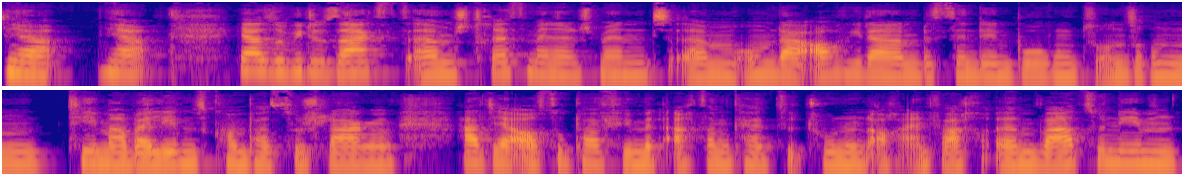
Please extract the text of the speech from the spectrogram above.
Ja, ja, ja, so wie du sagst, ähm, Stressmanagement, ähm, um da auch wieder ein bisschen den Bogen zu unserem Thema bei Lebenskompass zu schlagen, hat ja auch super viel mit Achtsamkeit zu tun und auch einfach ähm, wahrzunehmen,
